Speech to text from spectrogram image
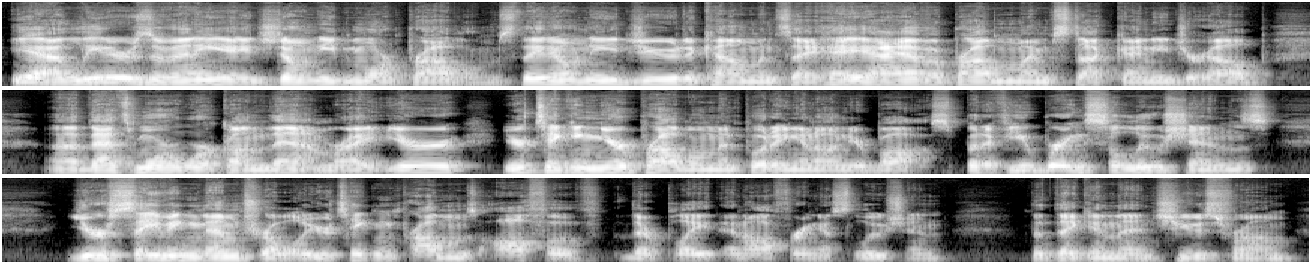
Yeah, leaders of any age don't need more problems. They don't need you to come and say, "Hey, I have a problem. I'm stuck. I need your help." Uh, that's more work on them, right? You're you're taking your problem and putting it on your boss. But if you bring solutions, you're saving them trouble. You're taking problems off of their plate and offering a solution that they can then choose from.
